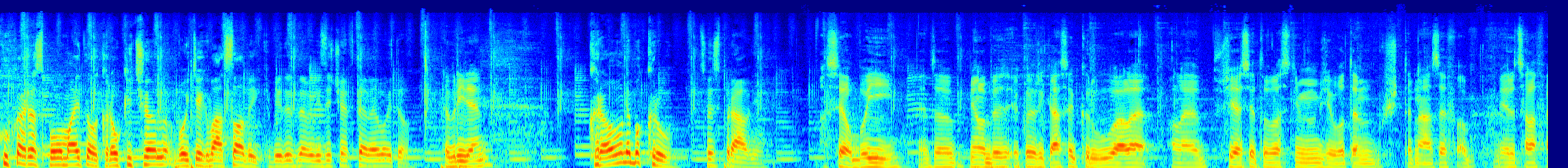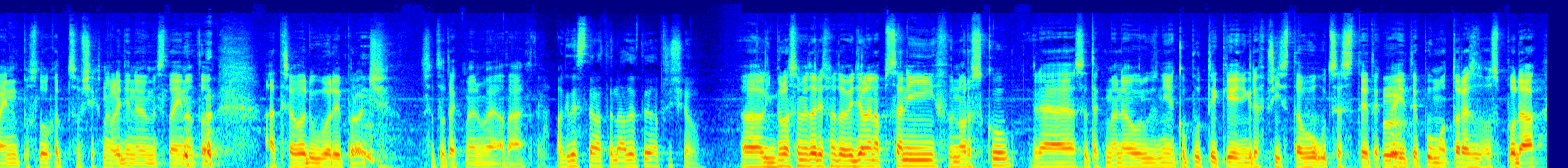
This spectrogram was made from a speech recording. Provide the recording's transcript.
Šéf kuchař a spolumajitel Crow Kitchen Vojtěch Václavík. Vítejte ve vizi Šéf TV, Vojto. Dobrý den. Crow nebo crew? Co je správně? Asi obojí. Je to, mělo by, jako říká se crew, ale, ale žije si to vlastním životem už ten název a je docela fajn poslouchat, co všechno lidi nevymyslejí na to a třeba důvody, proč se to tak jmenuje a tak. A kde jste na ten název teda přišel? Eh, líbilo se mi to, když jsme to viděli napsaný v Norsku, kde se tak jmenují různé jako putiky někde v přístavu u cesty, takový mm. typu motorest hospoda.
